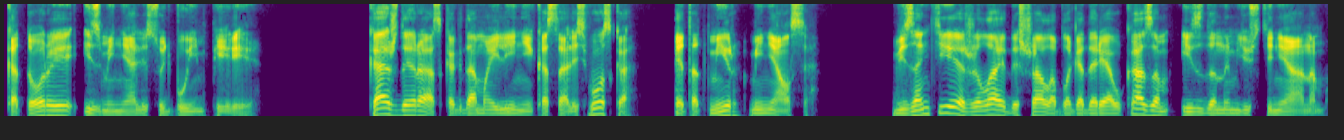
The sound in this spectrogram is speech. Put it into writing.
которые изменяли судьбу империи. Каждый раз, когда мои линии касались воска, этот мир менялся. Византия жила и дышала благодаря указам, изданным Юстинианом.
